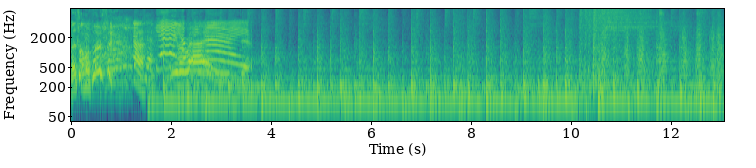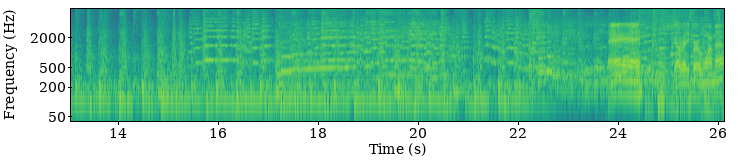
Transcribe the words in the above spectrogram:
Let's almost close. Yay, We've opening arrived. night. Ready for a warm up?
